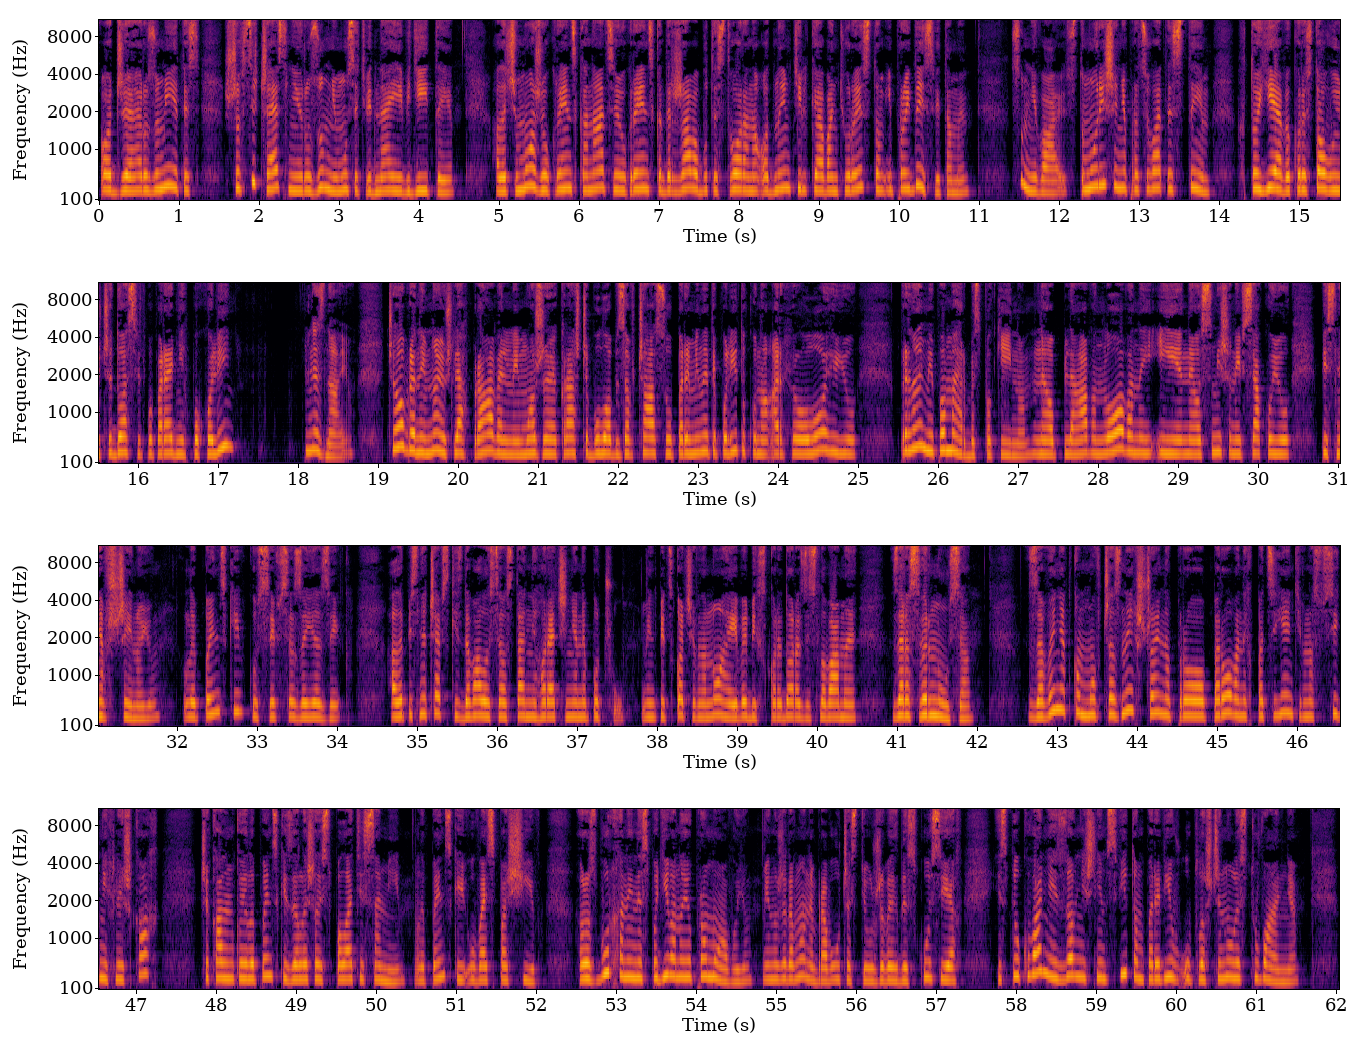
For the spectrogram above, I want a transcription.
Отже, розумієтесь, що всі чесні і розумні мусять від неї відійти. Але чи може українська нація і українська держава бути створена одним тільки авантюристом і пройдисвітами? Сумніваюсь, тому рішення працювати з тим, хто є, використовуючи досвід попередніх поколінь. Не знаю, чи обраний мною шлях правильний, може, краще було б завчасу перемінити політику на археологію, принаймні помер безпокійно, не опляванлований і не осмішаний всякою піснявщиною. Липинський вкусився за язик, але Піснячевський, здавалося, останнього речення не почув. Він підскочив на ноги і вибіг з коридора зі словами Зараз вернуся. За винятком мовчазних, щойно прооперованих пацієнтів на сусідніх ліжках. Чекаленко і Липинський залишились в палаті самі. Липинський увесь пашів, розбурханий несподіваною промовою. Він уже давно не брав участі у живих дискусіях і спілкування із зовнішнім світом перевів у площину листування.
